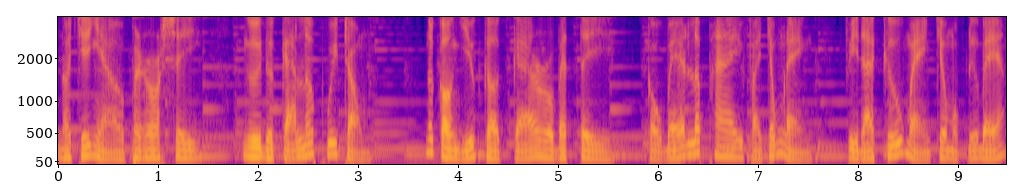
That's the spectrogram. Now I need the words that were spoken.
Nó chế nhạo Perossi, người được cả lớp quý trọng. Nó còn giễu cợt cả Roberti, cậu bé lớp 2 phải chống nạn vì đã cứu mạng cho một đứa bé.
